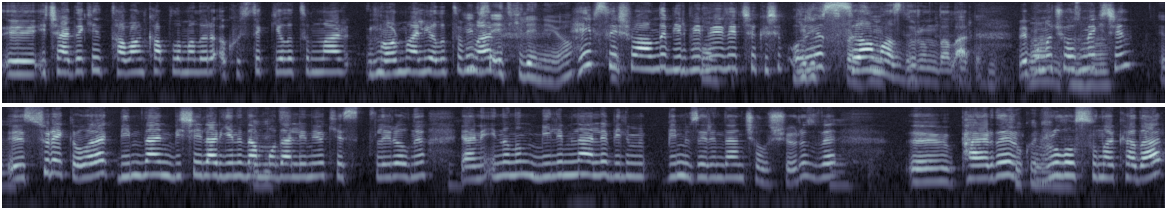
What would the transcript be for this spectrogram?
e, içerideki tavan kaplamaları, akustik yalıtımlar, normal yalıtımlar Hepsi etkileniyor. Hepsi şu anda birbirleriyle çakışıp oraya Girift sığamaz vaziyette. durumdalar. Tabii. Ve Ben- bunu çözmek Hı hı. için Evet. e, sürekli olarak BİM'den bir şeyler yeniden Evet. modelleniyor, kesitleri alınıyor. Yani inanın milimlerle bilim, BİM üzerinden çalışıyoruz ve Evet. E, perde rulosuna kadar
